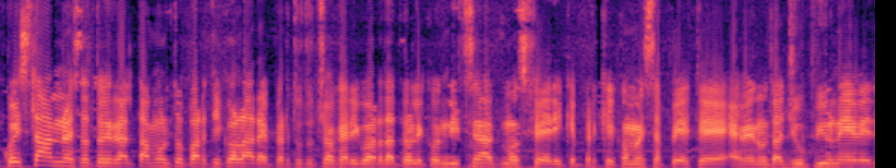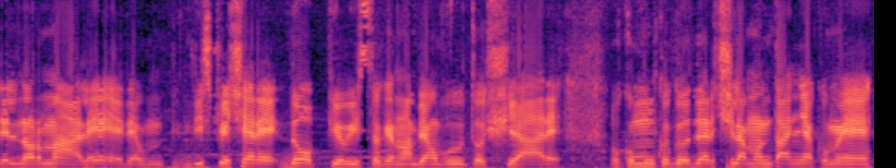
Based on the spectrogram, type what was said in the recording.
Quest'anno è stato in realtà molto particolare per tutto ciò che ha riguardato le condizioni atmosferiche perché come sapete è venuta giù più neve del normale ed è un dispiacere doppio visto che non abbiamo potuto sciare o comunque goderci la montagna come,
